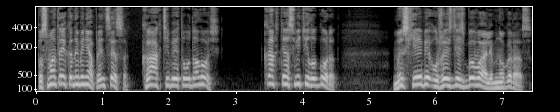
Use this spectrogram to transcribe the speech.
Посмотри-ка на меня, принцесса! Как тебе это удалось? Как ты осветила город? Мы с Хеби уже здесь бывали много раз.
